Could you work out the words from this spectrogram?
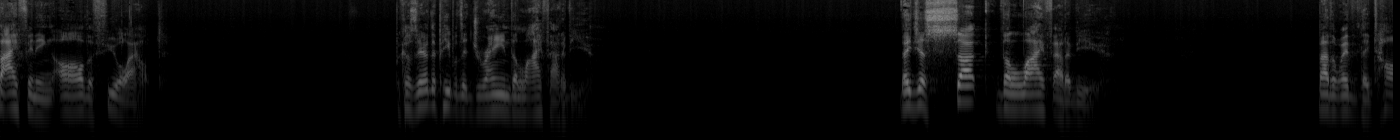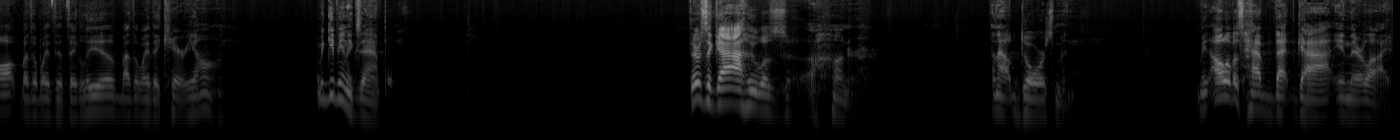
siphoning all the fuel out. Because they're the people that drain the life out of you. They just suck the life out of you by the way that they talk, by the way that they live, by the way they carry on. Let me give you an example. There's a guy who was a hunter, an outdoorsman. I mean, all of us have that guy in their life.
